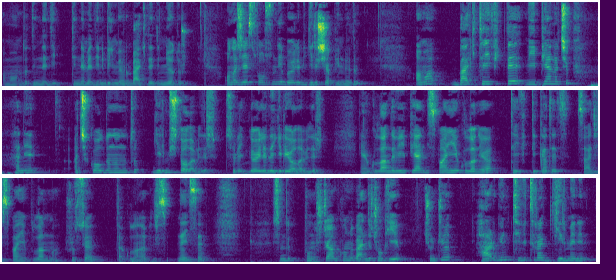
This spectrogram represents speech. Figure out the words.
Ama onu da dinlediği, dinlemediğini bilmiyorum. Belki de dinliyordur. Ona jest olsun diye böyle bir giriş yapayım dedim. Ama belki Tevfik de VPN açıp hani açık olduğunu unutup girmiş de olabilir. Sürekli öyle de giriyor olabilir. Yani kullandığı VPN İspanya'yı kullanıyor. Tevfik dikkat et. Sadece İspanya kullanma. Rusya da kullanabilirsin. Neyse. Şimdi konuşacağım konu bence çok iyi. Çünkü her gün Twitter'a girmenin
